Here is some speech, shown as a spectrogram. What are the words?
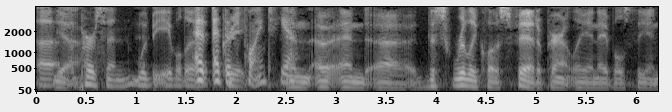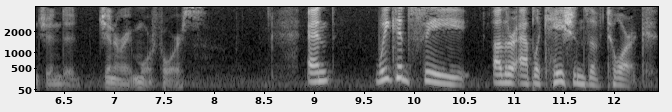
uh, Yeah. a person would be able to. at, at this point, yeah. And uh, and uh, this really close fit apparently enables the engine to generate more force. And we could see other applications of torque.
